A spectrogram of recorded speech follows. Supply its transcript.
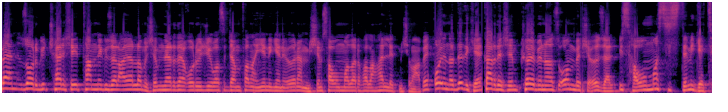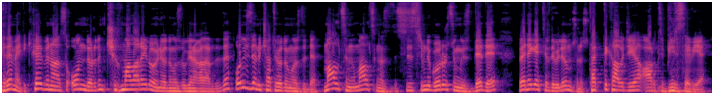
Ben zor güç her şeyi tam ne güzel ayarlamışım. Nerede koruyucuyu basacağım falan yeni yeni öğrenmişim. Savunmaları falan halletmişim abi. Oyunda dedi ki kardeşim köy binası 15'e özel bir savunma sistemi getir bitiremedik. Köy binası 14'ün çıkmalarıyla oynuyordunuz bugüne kadar dedi. O yüzden 3 atıyordunuz dedi. Malsın, malsınız. Siz şimdi görürsünüz dedi. Ve ne getirdi biliyor musunuz? Taktik avcıya artı 1 seviye.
